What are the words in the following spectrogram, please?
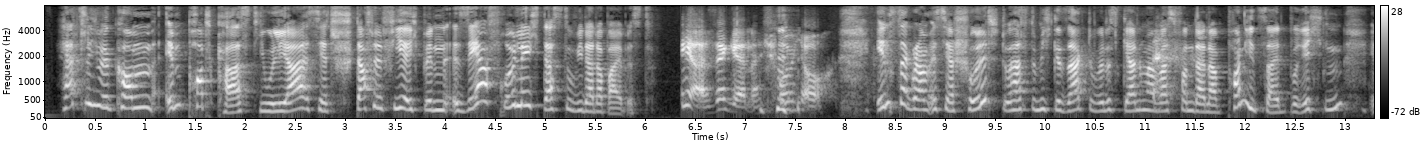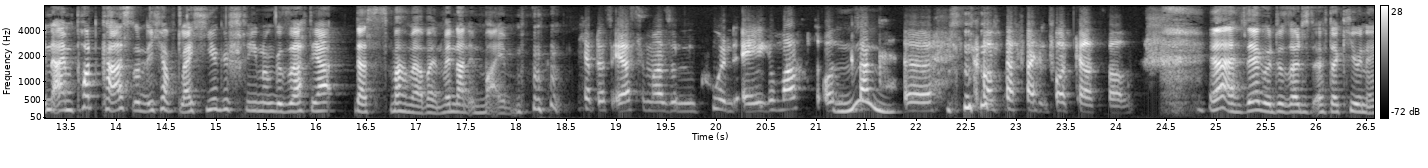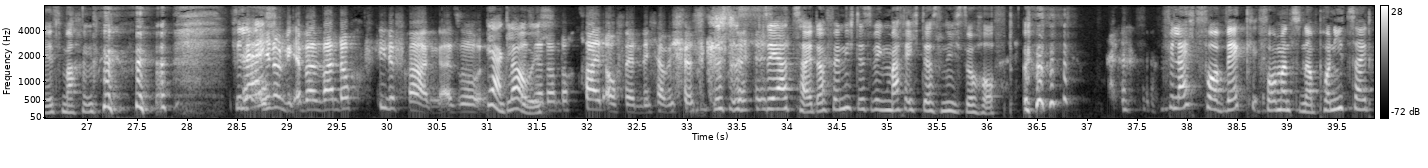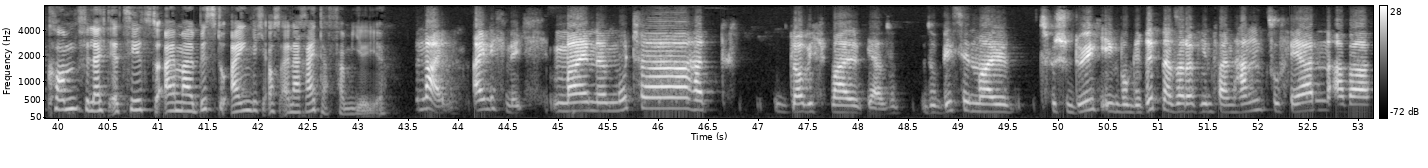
Herzlich willkommen im Podcast, Julia. Ist jetzt Staffel 4. Ich bin sehr fröhlich, dass du wieder dabei bist. Ja, sehr gerne. Ich freue mich auch. Instagram ist ja schuld. Du hast nämlich gesagt, du würdest gerne mal was von deiner Ponyzeit berichten in einem Podcast und ich habe gleich hier geschrien und gesagt, ja, das machen wir aber, wenn dann in meinem. Ich habe das erste Mal so ein Q&A gemacht und mm. zack, äh, kommt das ein Podcast raus. Ja, sehr gut. Du solltest öfter Q&As machen. Vielleicht. Ja, wieder, aber es waren doch viele Fragen. Also ja, glaube ich. Das ist ja dann doch zeitaufwendig, habe ich festgestellt. Das ist sehr zeitaufwendig, deswegen mache ich das nicht so oft. vielleicht vorweg, bevor man zu einer Ponyzeit kommt, vielleicht erzählst du einmal, bist du eigentlich aus einer Reiterfamilie? Nein, eigentlich nicht. Meine Mutter hat, glaube ich, mal, ja, so, so ein bisschen mal zwischendurch irgendwo geritten. Also hat auf jeden Fall einen Hang zu Pferden, aber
